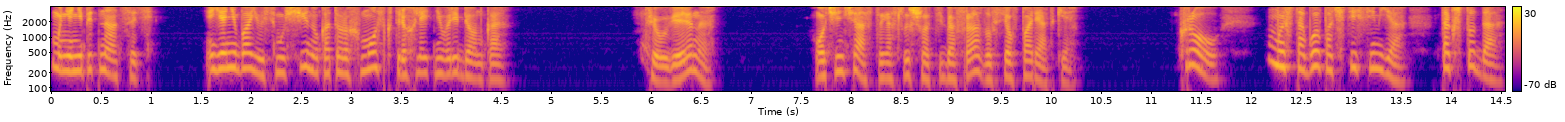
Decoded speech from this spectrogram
«Мне не пятнадцать. Я не боюсь мужчин, у которых мозг трехлетнего ребенка. «Ты уверена?» Очень часто я слышу от тебя фразу «все в порядке». «Кроу, мы с тобой почти семья, так что да,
